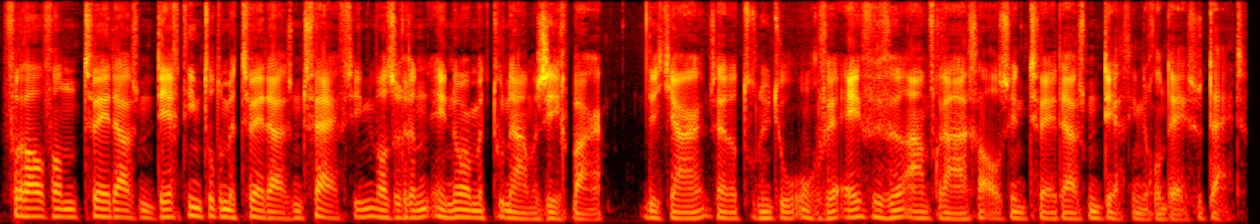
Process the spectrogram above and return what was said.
Vooral van 2013 tot en met 2015 was er een enorme toename zichtbaar. Dit jaar zijn er tot nu toe ongeveer evenveel aanvragen als in 2013 rond deze tijd.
